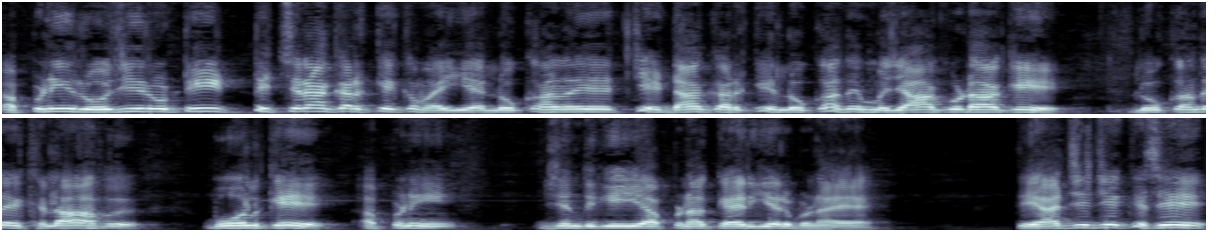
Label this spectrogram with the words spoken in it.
ਆਪਣੀ ਰੋਜੀ ਰੋਟੀ ਟਿਚਰਾਂ ਕਰਕੇ ਕਮਾਈ ਹੈ, ਲੋਕਾਂ ਦੇ ਝੇਡਾਂ ਕਰਕੇ, ਲੋਕਾਂ ਦੇ ਮਜ਼ਾਕ ਉਡਾ ਕੇ, ਲੋਕਾਂ ਦੇ ਖਿਲਾਫ ਬੋਲ ਕੇ ਆਪਣੀ ਜ਼ਿੰਦਗੀ, ਆਪਣਾ ਕੈਰੀਅਰ ਬਣਾਇਆ ਹੈ। ਤੇ ਅੱਜ ਜੇ ਕਿਸੇ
